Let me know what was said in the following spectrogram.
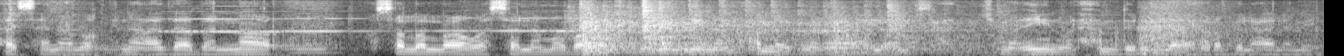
حسنة وقنا عذاب النار. وصلى الله وسلم وبارك على نبينا محمد وعلى آله وصحبه أجمعين والحمد لله رب العالمين.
